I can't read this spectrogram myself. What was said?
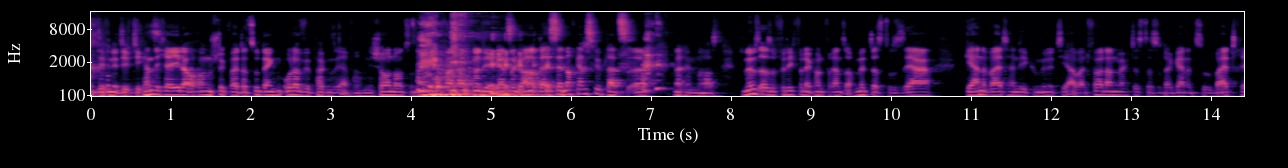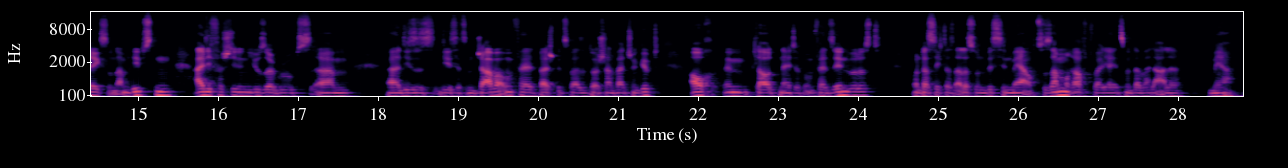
Definitiv. Die kann sich ja jeder auch ein Stück weit dazu denken. Oder wir packen sie einfach in die Show Notes und dann halt nur die Ergänzung auch noch. Da ist ja noch ganz viel Platz äh, nach hinten raus. Du nimmst also für dich von der Konferenz auch mit, dass du sehr gerne weiterhin die Community-Arbeit fördern möchtest, dass du da gerne zu beiträgst und am liebsten all die verschiedenen User-Groups, ähm, äh, dieses, die es jetzt im Java-Umfeld beispielsweise deutschlandweit schon gibt, auch im Cloud-Native-Umfeld sehen würdest und dass sich das alles so ein bisschen mehr auch zusammenrafft, weil ja jetzt mittlerweile alle mehr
